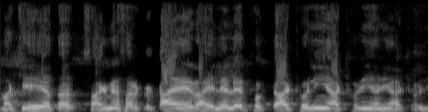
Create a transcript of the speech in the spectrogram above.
बाकी हे आता सांगण्यासारखं काय आहे? राहिलेले आहेत फक्त आठवणी आठवणी आणि आठवणी.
